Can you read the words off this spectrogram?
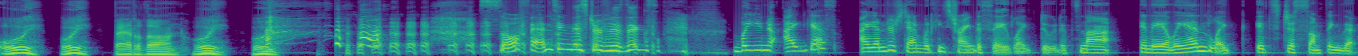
uy, uy, perdón, uy, uy. so fancy, Mr. Physics. But you know, I guess I understand what he's trying to say. Like, dude, it's not an alien. Like, it's just something that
